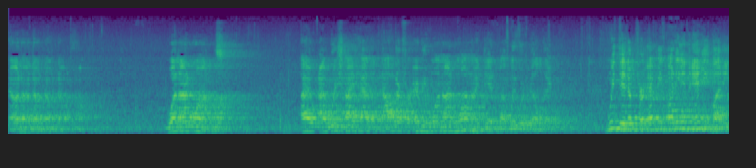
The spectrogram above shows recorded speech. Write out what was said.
No, no, no, no, no, no. One-on-ones. I, I wish I had a dollar for every one-on-one I did while we were building. We did it for everybody and anybody.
